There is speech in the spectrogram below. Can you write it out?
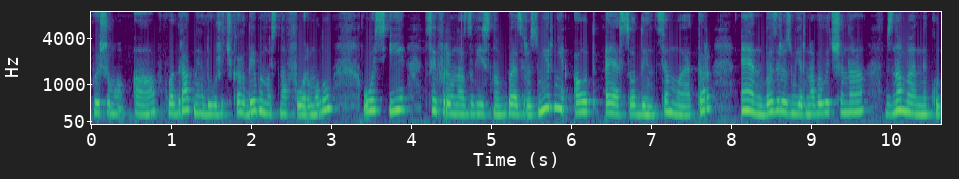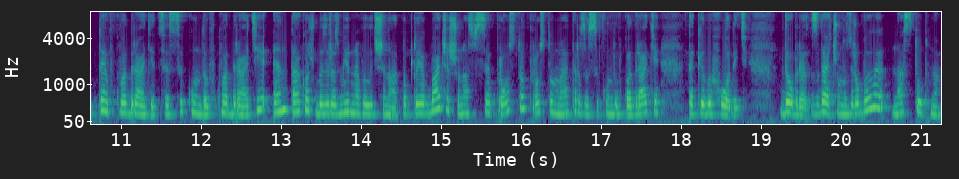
Пишемо А в квадратних дужечках, дивимось на формулу. Ось і цифри у нас, звісно, безрозмірні, а от С1 це метр, N безрозмірна величина, в знаменнику Т в квадраті це секунда в квадраті, N також безрозмірна величина. Тобто, як бачиш, у нас все просто, просто метр за секунду в квадраті таки виходить. Добре, задачу ми зробили. Наступна.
